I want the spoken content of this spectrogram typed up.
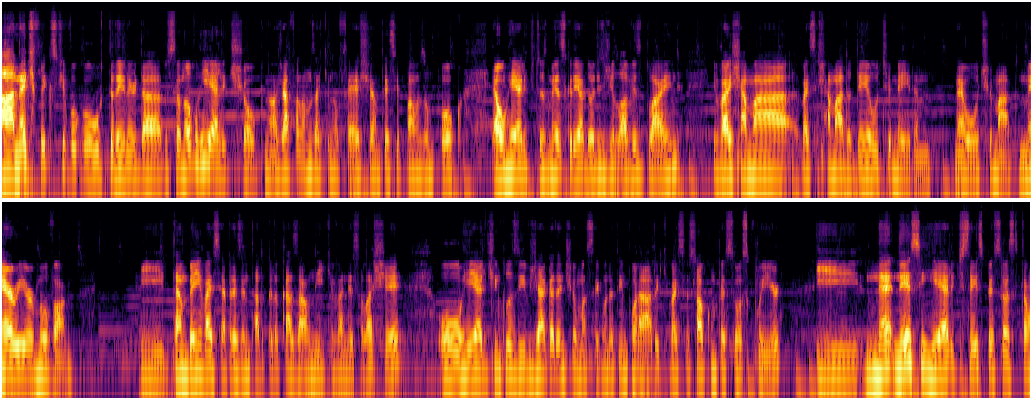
A Netflix divulgou o trailer da, do seu novo reality show, que nós já falamos aqui no Fast, antecipamos um pouco. É um reality dos mesmos criadores de Love is Blind e vai chamar, vai ser chamado The Ultimatum, né, o ultimato, Marry or Move On. E também vai ser apresentado pelo casal Nick e Vanessa Lachey. O reality, inclusive, já garantiu uma segunda temporada, que vai ser só com pessoas queer. E né, nesse reality, seis pessoas que estão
